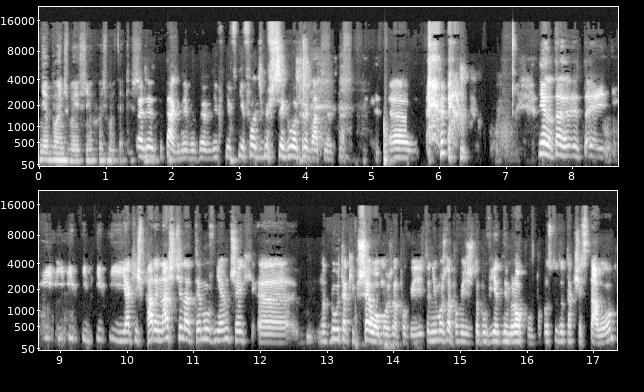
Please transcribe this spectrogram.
nie bądźmy już, nie wchodźmy w takie szczegóły. Tak, nie, nie, nie, nie wchodźmy w szczegóły prywatne. E, nie no, i, i, i, i jakieś paręnaście lat temu w Niemczech e, no, był taki przełom, można powiedzieć. To nie można powiedzieć, że to był w jednym roku, po prostu to tak się stało,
